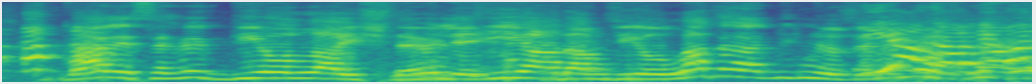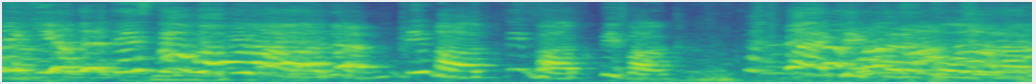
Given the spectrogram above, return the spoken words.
maalesef hep diyorlar işte öyle iyi adam diyorlar da bilmiyoruz. İyi adam ya 12 yıldır destek olamadım. Bir bak, bir bak, bir bak. Erkek tarafı olarak.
